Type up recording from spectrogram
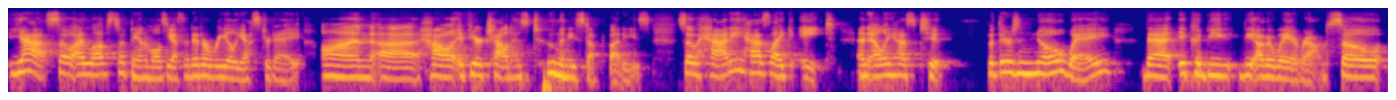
Yeah, so I love stuffed animals. Yes, I did a reel yesterday on uh, how if your child has too many stuffed buddies. So Hattie has like eight, and Ellie has two, but there's no way that it could be the other way around. So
